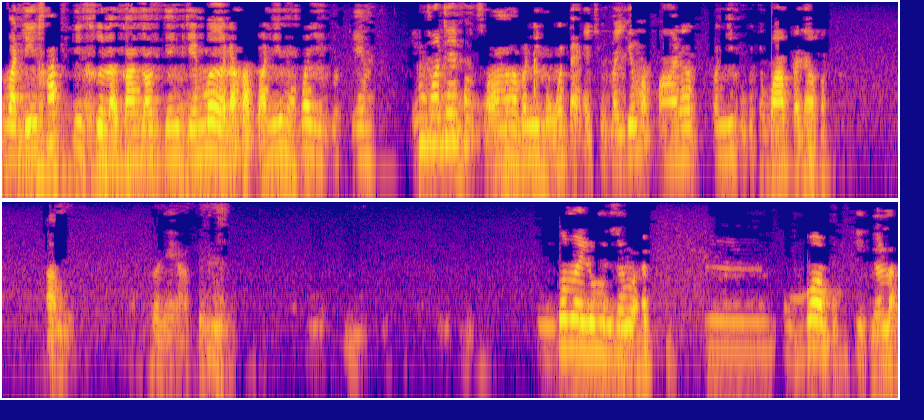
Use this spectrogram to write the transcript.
สวัสดีครับ นี่คือรายการเราเกมเกมเมอร์นะครับ วันนี้ผมก็อยู่กับเกม i m p o r t a n t ภาคสองนะครับ วันนี้ผมก็แต่งไอเทมมาเยอะมากมายนะครับ วันนี้ผมก็จะวาร์ปไปแล้วครับอะตัวนี้ครับผมก็ไม่รู้เหมือนกันว่าอืมผมว่าผมผิดแล้วล่ะ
